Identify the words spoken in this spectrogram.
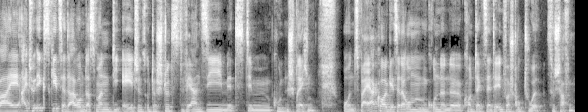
Bei I2X geht es ja darum, dass man die Agents unterstützt, während sie mit dem Kunden sprechen. Und bei Aircall geht es ja darum, im Grunde eine Contact Center Infrastruktur zu schaffen.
